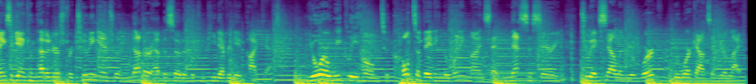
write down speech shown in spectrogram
Thanks again, competitors, for tuning in to another episode of the Compete Everyday podcast, your weekly home to cultivating the winning mindset necessary to excel in your work, your workouts, and your life.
